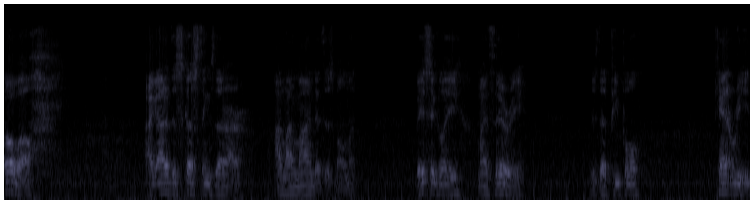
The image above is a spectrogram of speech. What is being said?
Oh well. I got to discuss things that are on my mind at this moment. Basically, my theory is that people can't read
